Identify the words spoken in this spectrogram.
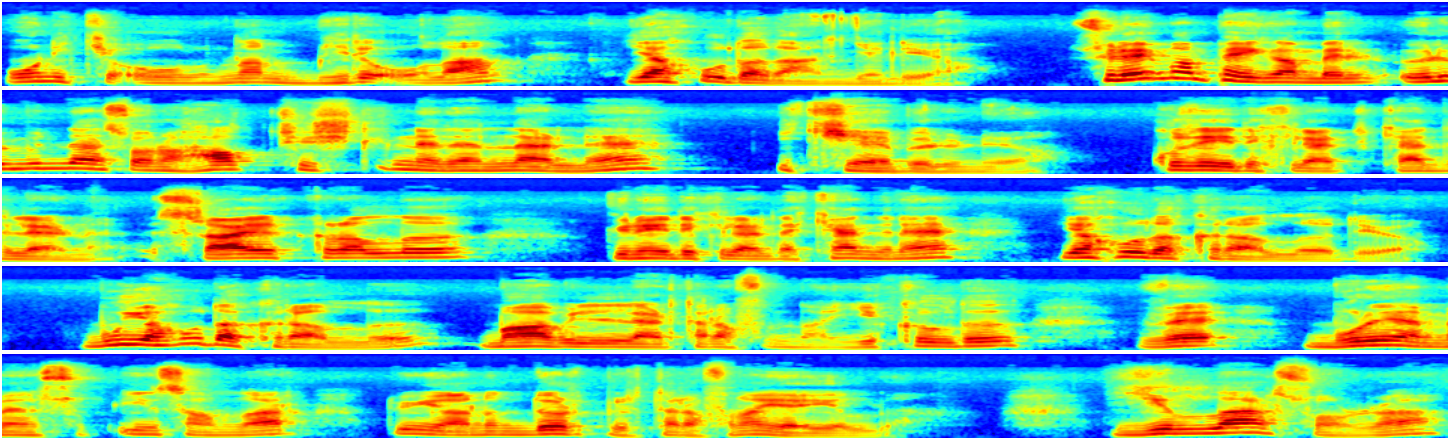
12 oğlundan biri olan Yahuda'dan geliyor. Süleyman peygamberin ölümünden sonra halk çeşitli nedenlerle ikiye bölünüyor. Kuzeydekiler kendilerine İsrail krallığı, güneydekiler de kendine Yahuda krallığı diyor. Bu Yahuda krallığı Babililer tarafından yıkıldı ve buraya mensup insanlar dünyanın dört bir tarafına yayıldı. Yıllar sonra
